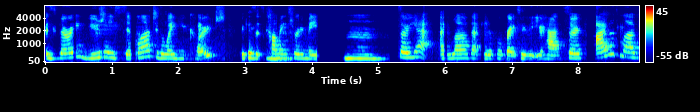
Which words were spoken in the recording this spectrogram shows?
is very usually similar to the way you coach because it's coming mm. through me. Mm. So, yeah, I love that beautiful breakthrough that you had. So, I would love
